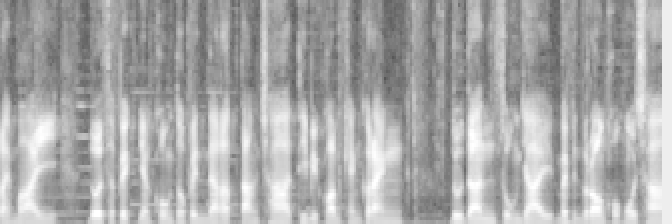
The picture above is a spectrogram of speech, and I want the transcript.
รายใหม่ โดยสเปคยังคงต้องเป็นนารับต่างชาติที่มีความแข็งแกร่งดุดันสูงใหญ่ไม่เป็นรองของโฮชา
